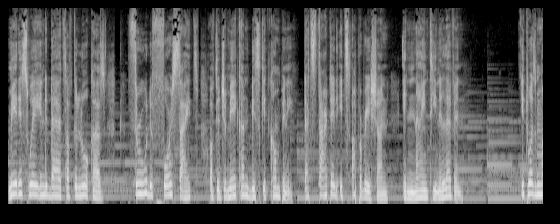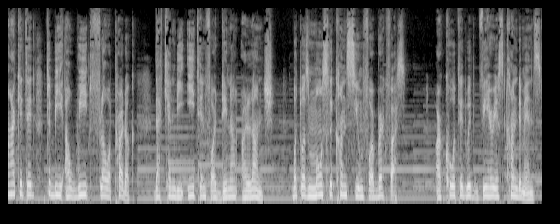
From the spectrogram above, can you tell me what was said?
made its way in the diets of the locals through the foresight of the Jamaican Biscuit Company that started its operation in 1911. It was marketed to be a wheat flour product that can be eaten for dinner or lunch, but was mostly consumed for breakfast, or coated with various condiments,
